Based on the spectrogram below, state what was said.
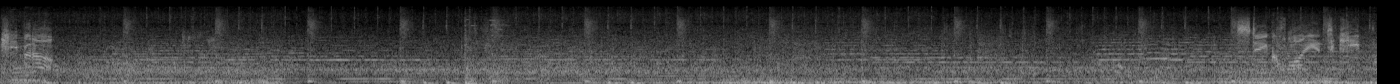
Keep it up. Stay quiet. Keep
